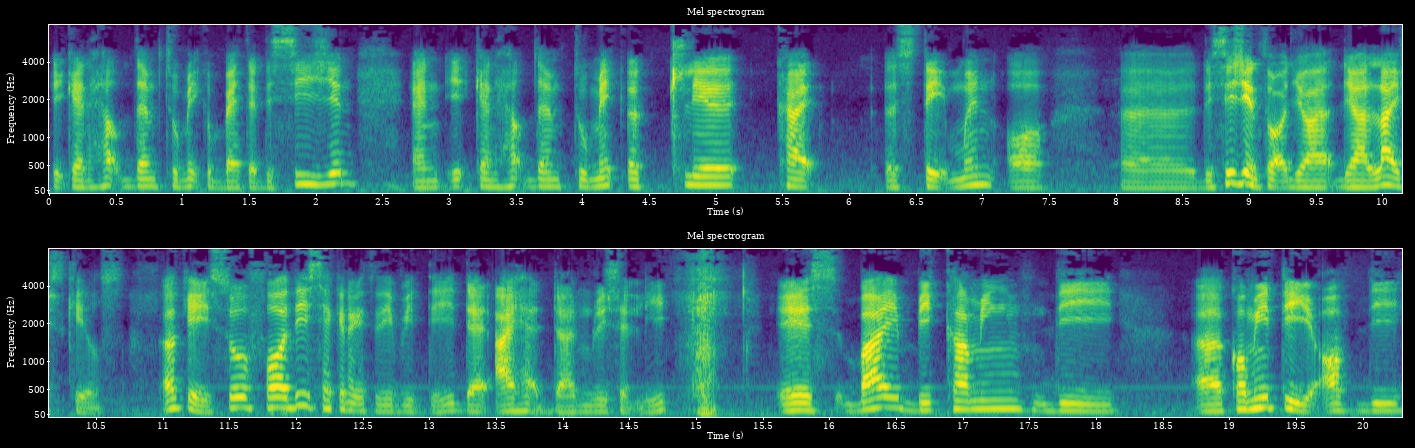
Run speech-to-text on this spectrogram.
it can help them to make a better decision and it can help them to make a clear cut a statement or a decision throughout their, their life skills. Okay so for this second activity that i had done recently is by becoming the uh, committee of the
